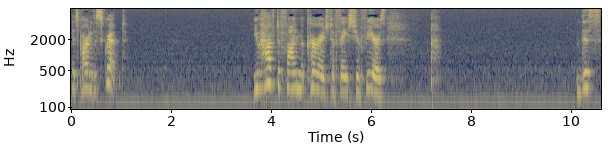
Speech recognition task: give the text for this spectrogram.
It's part of the script. You have to find the courage to face your fears. This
